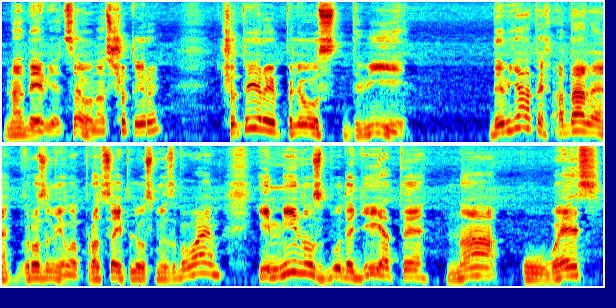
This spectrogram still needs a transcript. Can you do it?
на 9 це у нас 4. 4 плюс 2 дев'ятих, а далі, зрозуміло, про цей плюс ми забуваємо. І мінус буде діяти на увесь,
